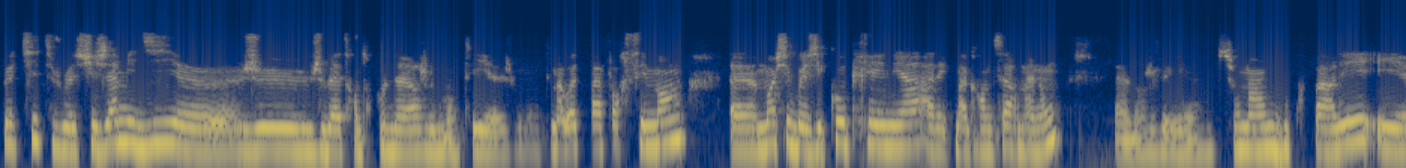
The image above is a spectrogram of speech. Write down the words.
petite, je me suis jamais dit euh, je, je vais être entrepreneur, je vais monter, je vais monter ma boîte. Pas forcément. moi, j'ai co-créé NEA avec ma grande sœur Manon, dont je vais sûrement beaucoup parler. Et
